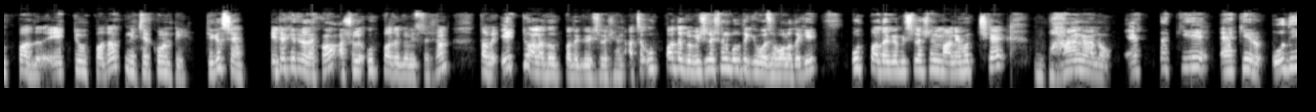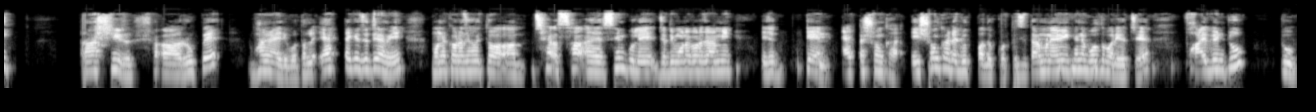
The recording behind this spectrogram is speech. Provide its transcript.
উৎপাদক একটি উৎপাদক নিচের কোনটি? ঠিক আছে? এটা ক্ষেত্রে দেখো, আসলে উৎপাদক বিশ্লেষণ, তবে একটু আলাদা উৎপাদক বিশ্লেষণ। আচ্ছা উৎপাদক বিশ্লেষণ বলতে কি বোঝা বলো দেখি? উৎপাদক বিশ্লেষণ মানে হচ্ছে ভাঙানো, একটাকে একের অধিক রাশির রূপে ভাঙাই দিব। তাহলে একটাকে যদি আমি মনে করো যে হয়তো সিম্পলি যদি মনে করো যে আমি এই যে টেন একটা সংখ্যা, এই সংখ্যাটাকে উৎপাদক করতেছি, তার মানে আমি এখানে বলতে পারি হচ্ছে ফাইভ ইন্টু টু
